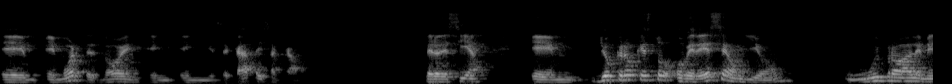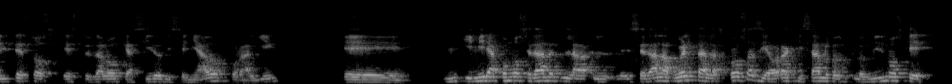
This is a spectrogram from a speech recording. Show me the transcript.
eh, eh, muertes, ¿no? En, en, Secata y Sacaba. Pero decía, em, yo creo que esto obedece a un guion, muy probablemente esto, esto es algo que ha sido diseñado por alguien. Eh, y mira cómo se da la, se da la vuelta a las cosas y ahora quizá los, los mismos que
